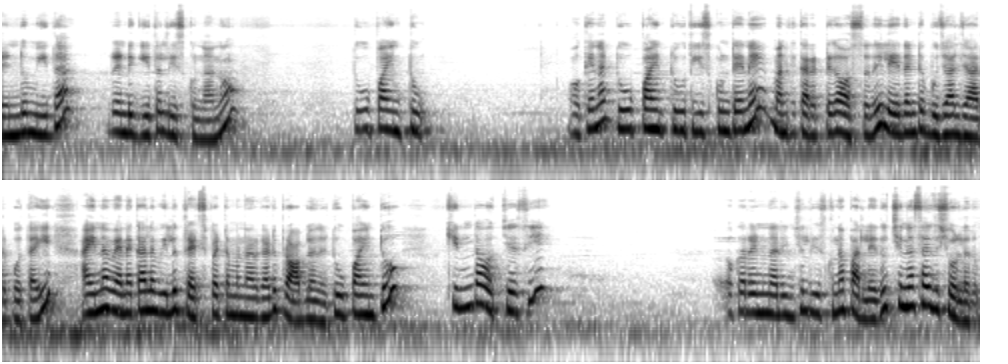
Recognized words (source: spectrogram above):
రెండు మీద రెండు గీతలు తీసుకున్నాను. Two point two. ఓకేనా? టూ పాయింట్ టూ తీసుకుంటేనే మనకి కరెక్ట్గా వస్తుంది. లేదంటే భుజాలు జారిపోతాయి. అయినా వెనకాల వీళ్ళు థ్రెడ్స్ పెట్టమన్నారు కాబట్టి ప్రాబ్లం లేదు. టూ పాయింట్ టూ కింద వచ్చేసి ఒక రెండున్నర ఇంచులు తీసుకున్నా పర్లేదు. చిన్న సైజు షోల్డరు.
